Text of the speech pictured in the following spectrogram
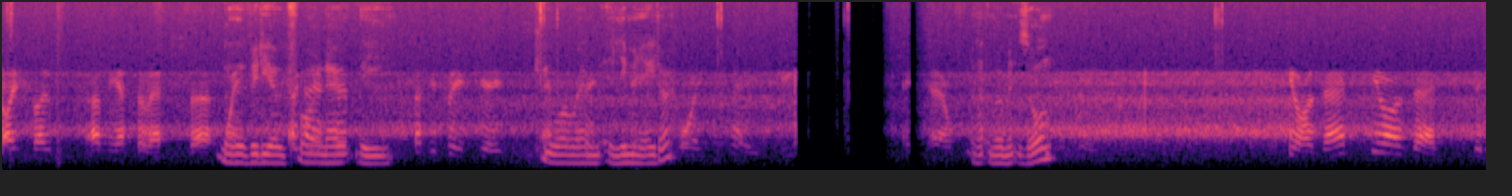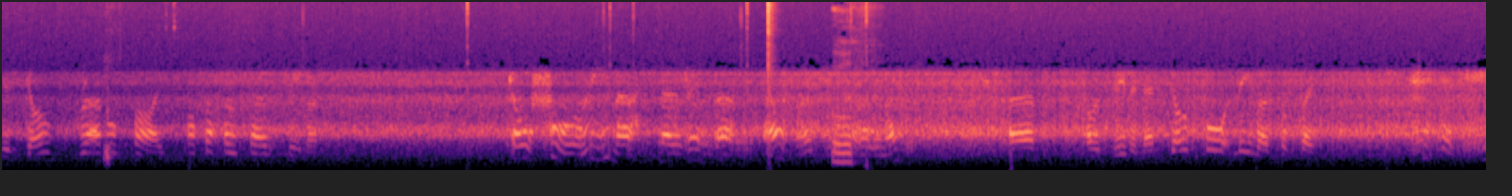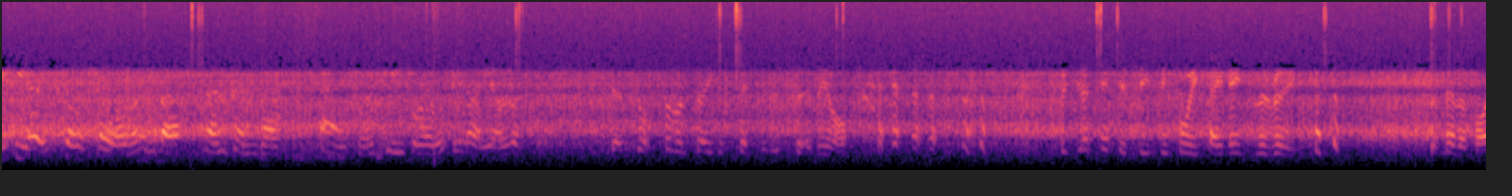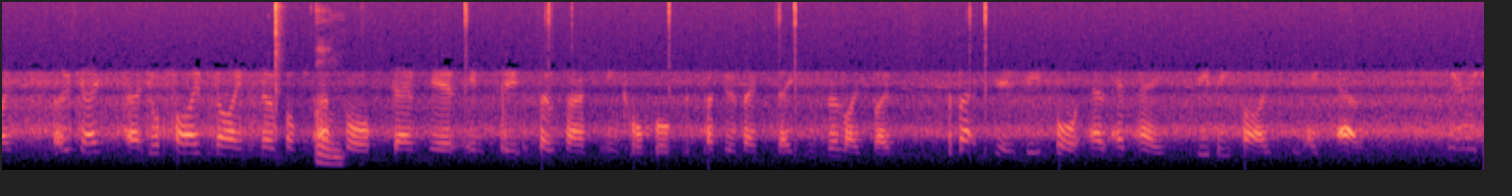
lifeboat and the SOS. Uh, Another video trying out the QRM eliminator. At the moment it's on. QRZ, QRZ. This is Golf Bravo 5, Papa Hotel Lima. Golf 4, Lima, November, Alpha. Off. Um, I was dreaming then. Golf 4 Lima someplace. Before he came into the room. but never mind. Okay, you're 5'9", no problem On. at all. Down here into Saltash in Cornwall. That's your event station for the lifeboat. So back to you, G4LNA, GB5, CHL. DB5, DHL, G5,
